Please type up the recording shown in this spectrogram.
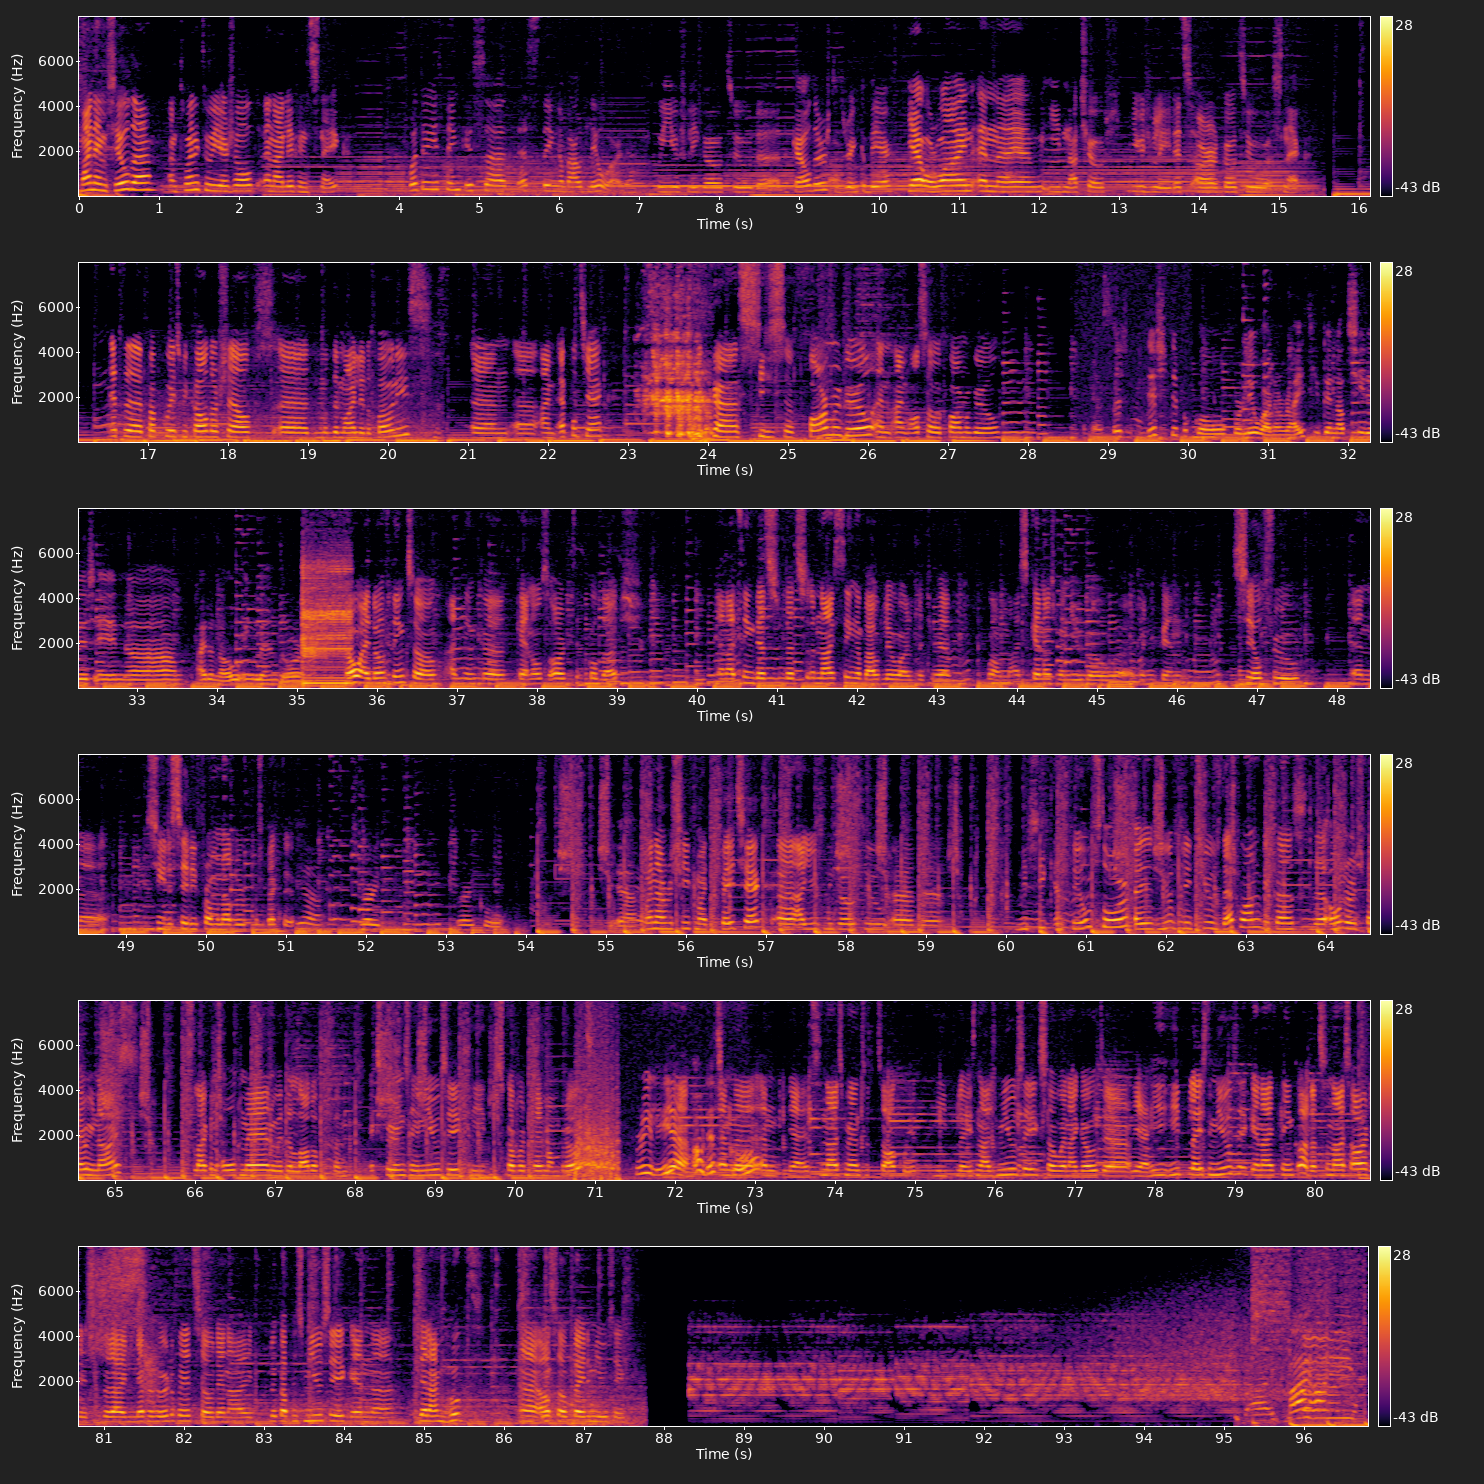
My name is Hilda, I'm 22 years old and I live in Sneek. What do you think is uh, the best thing about Leeuwarden? We usually go to the, the kelders To drink a beer? Yeah, or wine and uh, we eat nachos. Usually that's our go-to uh, snack. At the pub quiz we called ourselves uh, the My Little Ponies. And uh, I'm Applejack because she's a farmer girl and I'm also a farmer girl. Is this typical for Leeuwarden, right? You cannot see this in, uh, I don't know, England or... No, I don't think so. I think uh, kennels are typical Dutch. And I think that's that's a nice thing about Leeuwarden, that you have well nice kennels when you go, uh, when you can sail through and uh, see the city from another perspective. Yeah, it's very, very cool. Yeah. When I receive my paycheck, uh, I usually go to uh, the music and film store. I usually choose that one because the owner is very nice. It's like an old man with a lot of um, experience in music. He discovered Herman Brood. Really? Yeah. Oh, that's and, cool. Uh, and yeah, it's a nice man to talk with. He plays nice music, so when I go there, yeah, he, he plays the music and I think, oh, that's a nice artist, but I never heard of it. So then I look up his music and uh, then I'm hooked. And I also play the music. Bye. Bye, honey.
